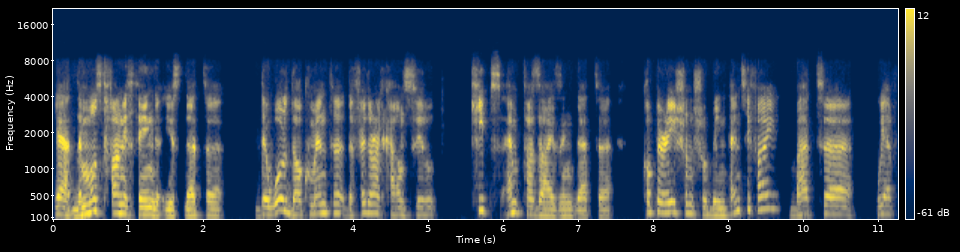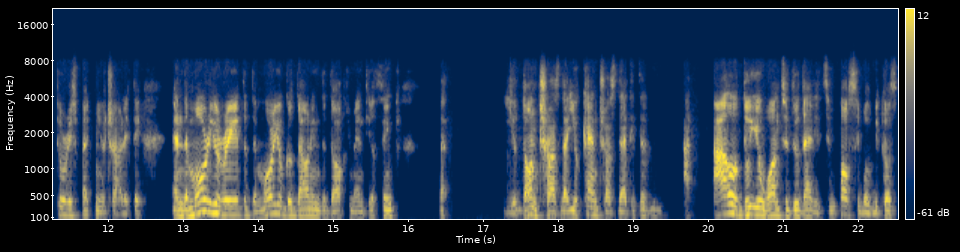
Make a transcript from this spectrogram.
Yeah, the most funny thing is that uh, the whole document, uh, the Federal Council keeps emphasizing that uh, cooperation should be intensified, but uh, we have to respect neutrality. And the more you read, the more you go down in the document, you think that you don't trust that, you can't trust that. It, uh, how do you want to do that? It's impossible because,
